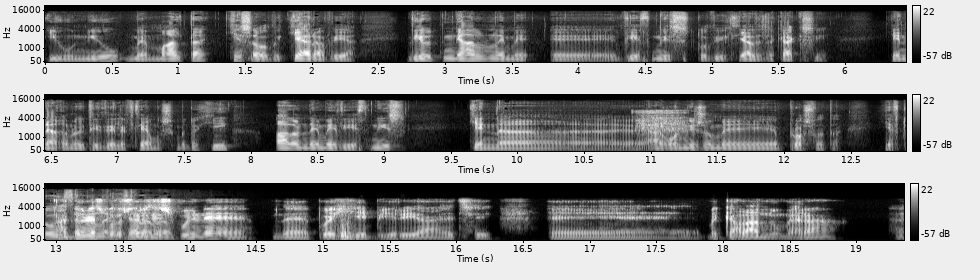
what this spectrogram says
Ιουνίου με Μάλτα και Σαουδική Αραβία. Διότι είναι άλλο να είμαι ε, διεθνής το 2016 και να αγνοείται η τελευταία μου συμμετοχή, άλλο να είμαι διεθνής και να ε, αγωνίζομαι πρόσφατα. Γι' αυτό ήθελα Αντώνης να- ήθελα ποδοσφαιριστής να- που, είναι, ναι, που έχει εμπειρία, έτσι, ε, με καλά νούμερα, ε,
